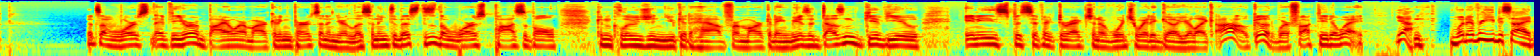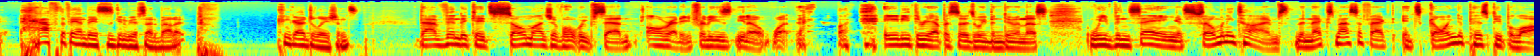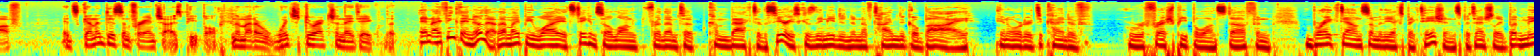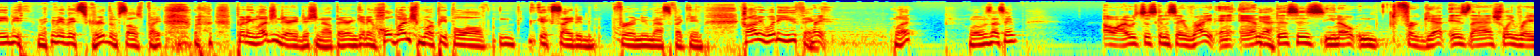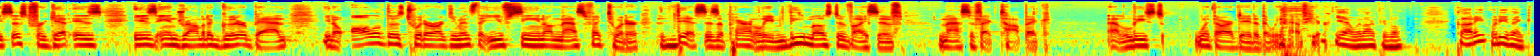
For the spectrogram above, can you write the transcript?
that's a worst. If you're a Bioware marketing person and you're listening to this, this is the worst possible conclusion you could have for marketing because it doesn't give you any specific direction of which way to go. You're like, oh, good, we're fucked either way. Yeah. Whatever you decide, half the fan base is going to be upset about it. Congratulations. That vindicates so much of what we've said already for these, you know, what 83 episodes we've been doing this. We've been saying so many times the next Mass Effect, it's going to piss people off. It's going to disenfranchise people no matter which direction they take with it. And I think they know that. That might be why it's taken so long for them to come back to the series because they needed enough time to go by in order to kind of refresh people on stuff and break down some of the expectations potentially. But maybe maybe they screwed themselves by putting Legendary Edition out there and getting a whole bunch more people all excited for a new Mass Effect game. Cloudy, what do you think? What? What was that saying? Oh, I was just going to say right, and, and yeah. this is you know, forget is Ashley racist? Forget is is Andromeda good or bad? You know, all of those Twitter arguments that you've seen on Mass Effect Twitter. This is apparently the most divisive Mass Effect topic, at least with our data that we have here. yeah, with our people. Cloudy, what do you think?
